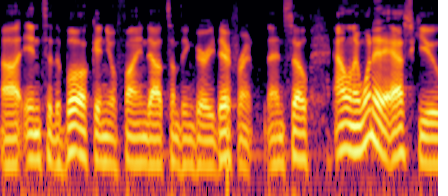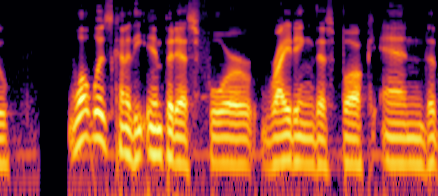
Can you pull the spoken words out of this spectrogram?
uh, into the book, and you'll find out something very different." And so, Alan, I wanted to ask you, what was kind of the impetus for writing this book, and the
